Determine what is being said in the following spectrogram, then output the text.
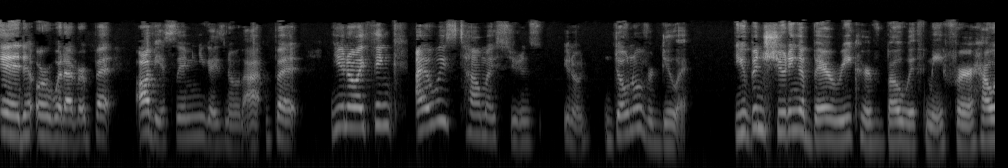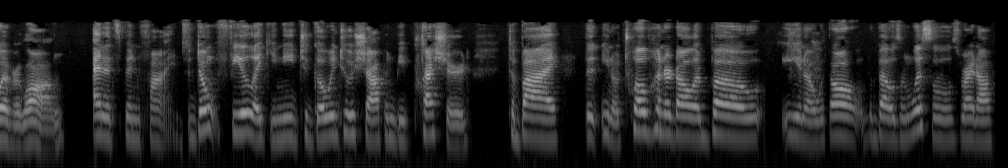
kid or whatever. But obviously, I mean, you guys know that. But, you know, I think I always tell my students, you know, don't overdo it. You've been shooting a bare recurve bow with me for however long, and it's been fine. So don't feel like you need to go into a shop and be pressured to buy the, you know, $1,200 bow, you know, with all the bells and whistles right off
